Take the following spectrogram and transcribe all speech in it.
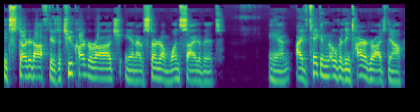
it started off, there's a two car garage and I was started on one side of it. And I've taken over the entire garage now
